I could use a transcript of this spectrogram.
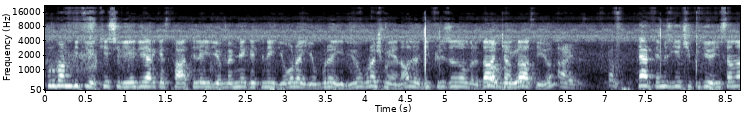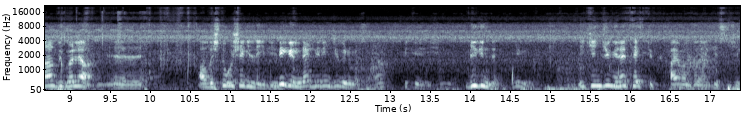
kurban bitiyor, kesiliyor, gidiyor herkes tatile gidiyor, memleketine gidiyor, oraya gidiyor, buraya gidiyor. Uğraşmayan alıyor, dip prizine dolduruyor, Dolduruyor. dağıtıyor. Aynen. Tamam. Tertemiz geçip gidiyor. İnsanlar artık öyle e, alıştı o şekilde gidiyor. Bir günde birinci günü mesela bitiyor işi. Bir günde. Bir gün. İkinci güne tek tük hayvan kalaya kesilecek.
